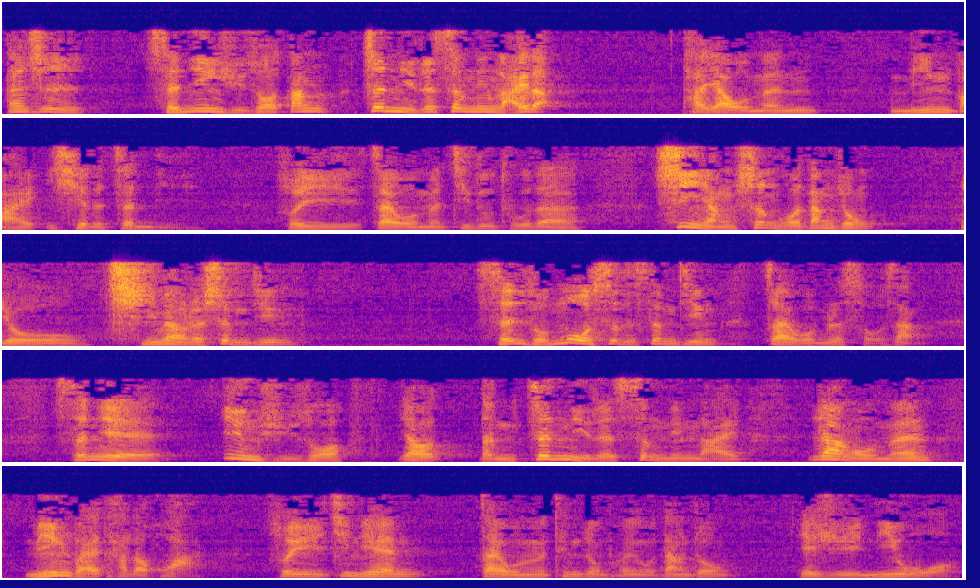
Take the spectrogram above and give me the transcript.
但是神应许说，当真理的圣灵来了，他要我们明白一切的真理。所以在我们基督徒的。信仰生活当中有奇妙的圣经，神所漠视的圣经在我们的手上，神也应许说要等真理的圣灵来，让我们明白他的话。所以今天在我们听众朋友当中，也许你我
